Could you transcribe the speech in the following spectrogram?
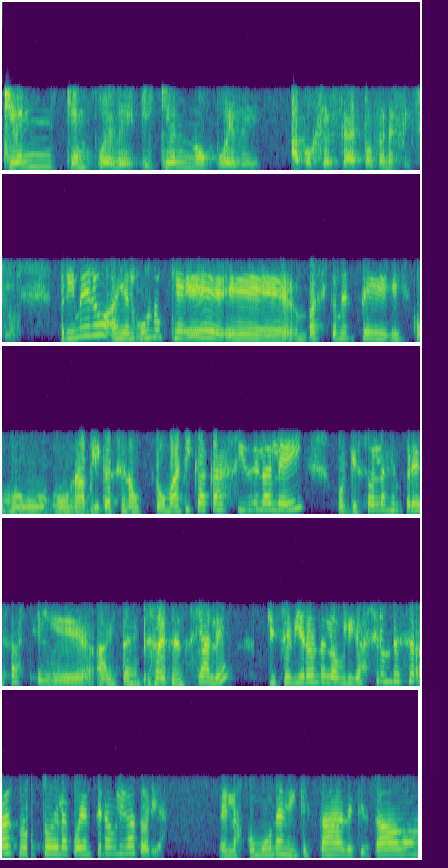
¿Quién, ¿Quién puede y quién no puede acogerse a estos beneficios? Primero, hay algunos que eh, básicamente es como una aplicación automática casi de la ley, porque son las empresas, eh, ah, estas empresas esenciales, que se vieron en la obligación de cerrar producto de la cuarentena obligatoria. En las comunas en que está decretado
